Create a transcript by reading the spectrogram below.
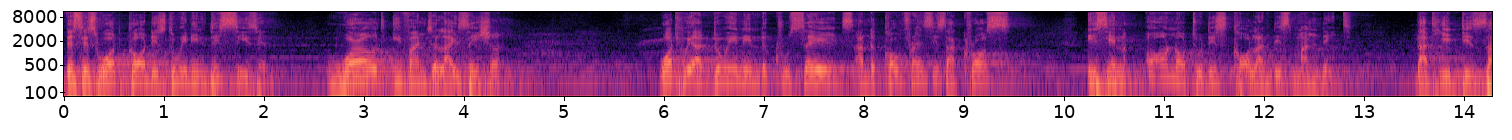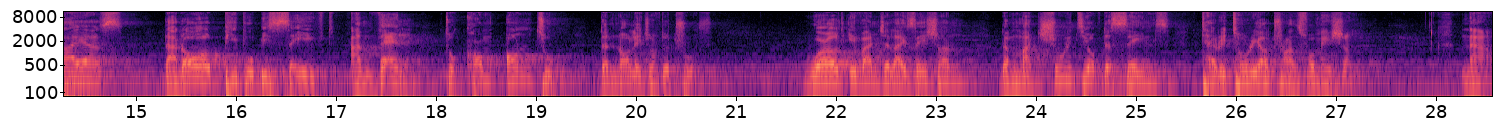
This is what God is doing in this season. World evangelization. What we are doing in the crusades and the conferences across is in honor to this call and this mandate that he desires that all people be saved and then to come unto the knowledge of the truth. World evangelization, the maturity of the saints, territorial transformation. Now,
